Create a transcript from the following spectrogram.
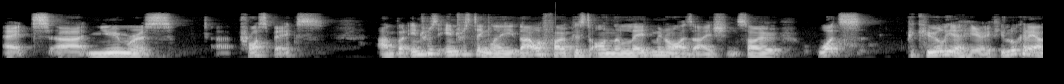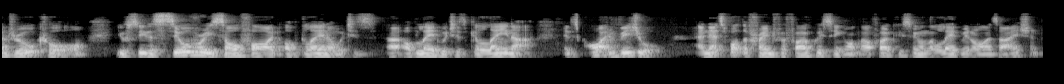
at uh, numerous prospects. Um, but interest, interestingly, they were focused on the lead mineralisation. So, what's peculiar here, if you look at our drill core, you'll see the silvery sulfide of galena, which is uh, of lead, which is galena. It's quite visual, and that's what the French were focusing on. They were focusing on the lead mineralisation.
